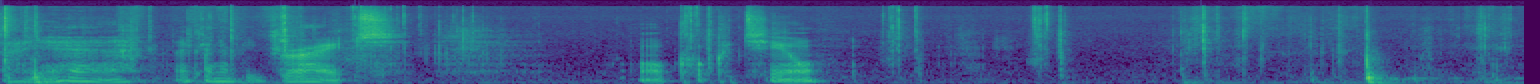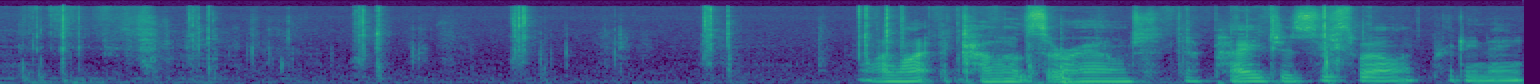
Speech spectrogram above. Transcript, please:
So yeah, they're going to be great. Or cockatiel. I like the colours around the pages as well, pretty neat.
